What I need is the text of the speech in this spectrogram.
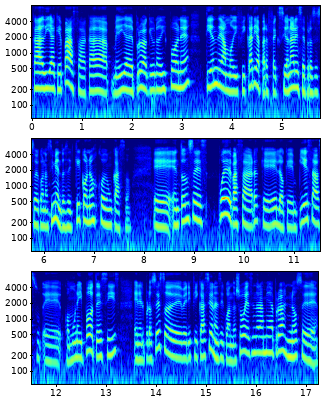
cada día que pasa, cada medida de prueba que uno dispone, tiende a modificar y a perfeccionar ese proceso de conocimiento, es decir, qué conozco de un caso. Eh, entonces, puede pasar que lo que empieza eh, como una hipótesis en el proceso de verificación, es decir, cuando yo voy haciendo las medidas de pruebas, no se dé.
